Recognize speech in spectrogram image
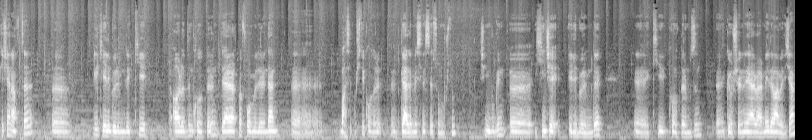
Geçen hafta e, ilk 50 bölümdeki ağırladığım konukların değer yaratma formüllerinden e, bahsetmiştik. Onları değerlemesini size sunmuştum. Şimdi bugün e, ikinci 50 bölümde e, ki konuklarımızın e, görüşlerine yer vermeye devam edeceğim.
